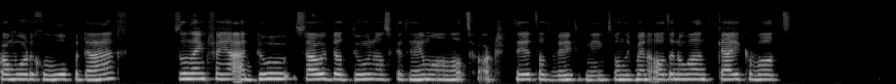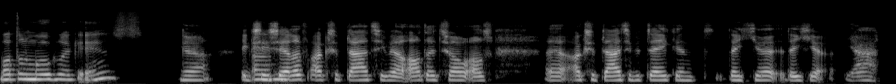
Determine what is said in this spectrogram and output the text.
kan worden geholpen daar. Dus dan denk ik van ja, doe, zou ik dat doen als ik het helemaal had geaccepteerd? Dat weet ik niet. Want ik ben altijd nog aan het kijken wat wat er mogelijk is. Ja, ik zie um, zelf acceptatie wel altijd zo als uh, acceptatie betekent dat je, dat je ja,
